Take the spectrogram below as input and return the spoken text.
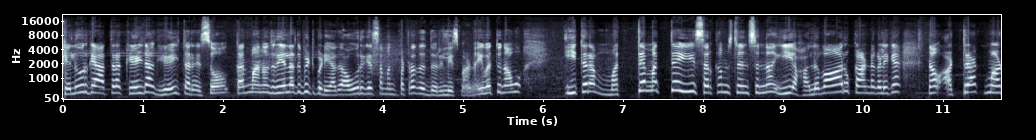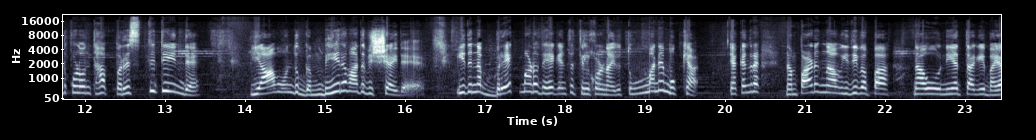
ಕೆಲವ್ರಿಗೆ ಆ ಥರ ಕೇಳಿದಾಗ ಹೇಳ್ತಾರೆ. ಸೊ ಕರ್ಮ ಅನ್ನೋದು ರಿಯಲ್ ಅದು ಬಿಟ್ಬಿಡಿ. ಅದು ಅವ್ರಿಗೆ ಸಂಬಂಧಪಟ್ಟಿರೋದು ಅದು ರಿಲೀಸ್ ಮಾಡೋಣ. ಇವತ್ತು ನಾವು ಈ ಥರ ಮತ್ತೆ ಮತ್ತೆ ಈ ಸರ್ಕಮ್ಸ್ಟೆನ್ಸನ್ನು ಈ ಹಲವಾರು ಕಾರಣಗಳಿಗೆ ನಾವು ಅಟ್ರ್ಯಾಕ್ಟ್ ಮಾಡ್ಕೊಳ್ಳುವಂತಹ ಪರಿಸ್ಥಿತಿಯಿಂದ ಯಾವ ಒಂದು ಗಂಭೀರವಾದ ವಿಷಯ ಇದೆ. ಇದನ್ನು ಬ್ರೇಕ್ ಮಾಡೋದು ಹೇಗೆ ಅಂತ ತಿಳ್ಕೊಳ್ಳೋಣ. ಇದು ತುಂಬಾ ಮುಖ್ಯ. ಯಾಕಂದರೆ ನಮ್ಮ ಪಾಡಿಗೆ ನಾವು ಇದೀವಪ್ಪ, ನಾವು ನಿಯತ್ತಾಗಿ ಭಯ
